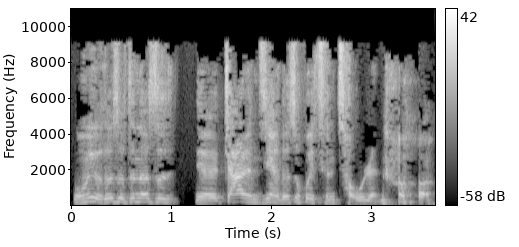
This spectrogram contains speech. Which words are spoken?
我们有的时候真的是，呃，家人之间有的时候会成仇人。呵 呵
